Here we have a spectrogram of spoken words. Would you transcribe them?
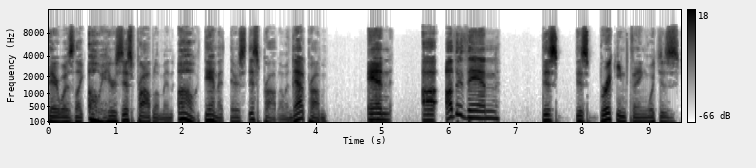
there was like, oh, here's this problem. And oh, damn it, there's this problem and that problem. And uh, other than this this bricking thing, which is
